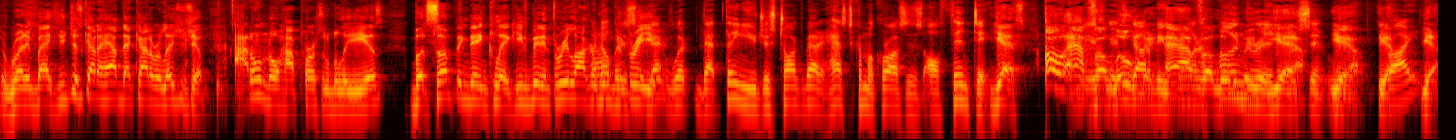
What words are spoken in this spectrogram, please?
the running backs. You just got to have that kind of relationship. I don't know how personable he is, but something didn't click. He's been in three locker rooms but in three years. that, what, that thing you just talked about, it has to come across as authentic. Yes. Oh, I mean, it's- absolutely. it's gotta be absolutely. Yeah. 100% Yeah. real, Yeah. right? Yeah.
